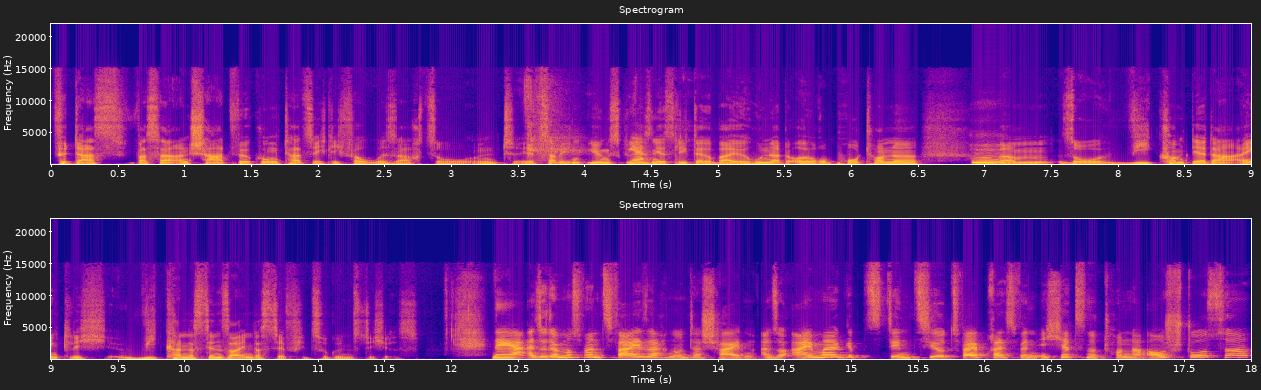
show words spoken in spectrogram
für das, was er an Schadwirkungen tatsächlich verursacht. So. Und jetzt habe ich jüngst gelesen, ja. jetzt liegt er bei 100 Euro pro Tonne. Mhm. Ähm, so, wie kommt der da eigentlich, wie kann das denn sein, dass der viel zu günstig ist? Naja, also da muss man zwei Sachen unterscheiden. Also einmal gibt es den CO2-Preis, wenn ich jetzt eine Tonne ausstoße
